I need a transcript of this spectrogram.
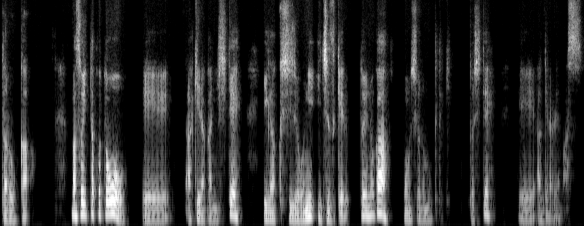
だろうか。まあ、そういったことを、えー、明らかにして、医学史上に位置づけるというのが本書の目的として、えー、挙げられます。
